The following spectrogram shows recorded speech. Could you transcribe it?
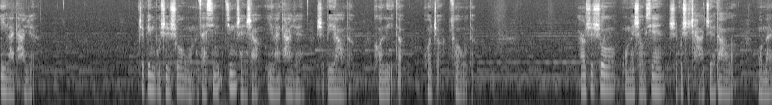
依赖他人。这并不是说我们在心精神上依赖他人是必要的、合理的或者错误的。而是说，我们首先是不是察觉到了，我们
